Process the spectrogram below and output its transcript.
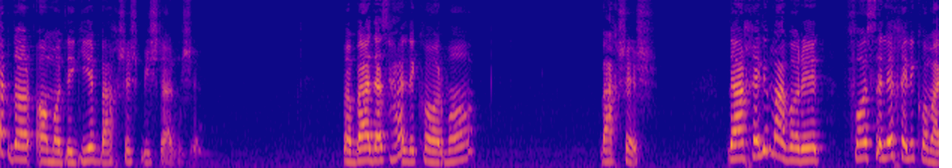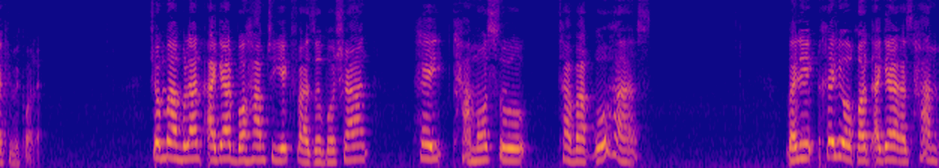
مقدار آمادگی بخشش بیشتر میشه. و بعد از حل کارما بخشش. در خیلی موارد فاصله خیلی کمک می‌کنه. چون معمولا اگر با هم تو یک فضا باشن هی تماس و توقع هست. ولی خیلی اوقات اگر از هم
